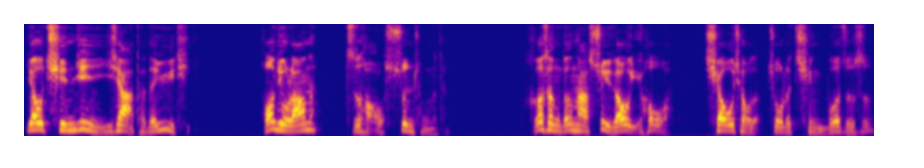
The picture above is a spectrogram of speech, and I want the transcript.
要亲近一下他的玉体。黄九郎呢只好顺从了他。和生等他睡着以后啊。悄悄地做了轻薄之事，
